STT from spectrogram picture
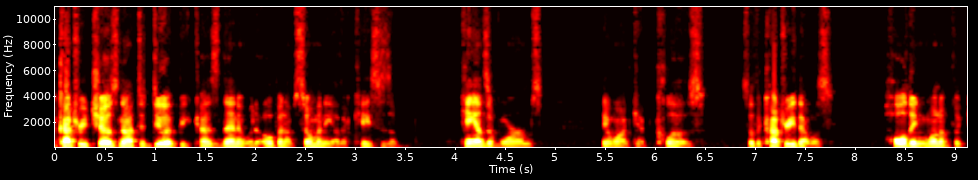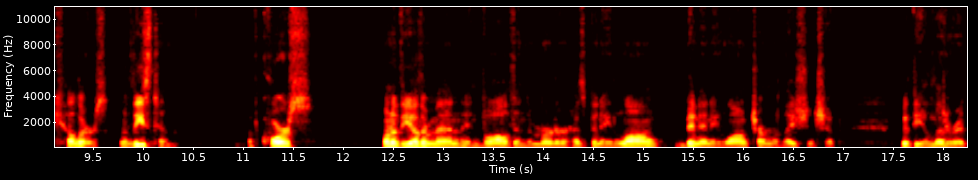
The country chose not to do it because then it would open up so many other cases of cans of worms they want kept closed. So the country that was holding one of the killers released him. Of course, one of the other men involved in the murder has been a long been in a long-term relationship with the illiterate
